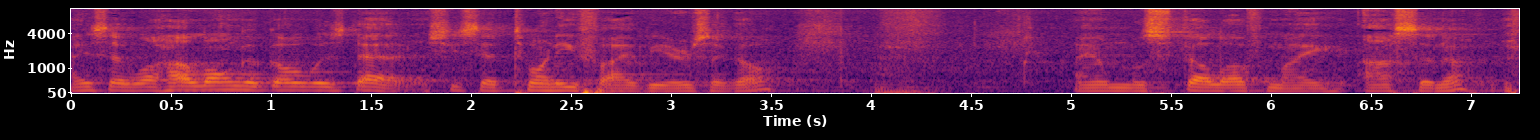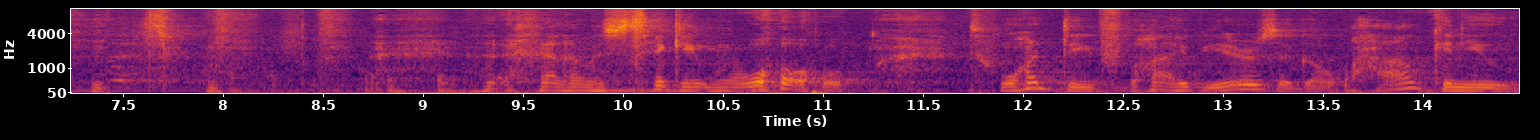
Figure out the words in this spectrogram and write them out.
I said, well, how long ago was that? She said, 25 years ago. I almost fell off my asana. and I was thinking, whoa, 25 years ago, how can you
